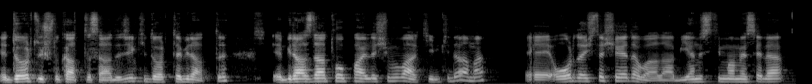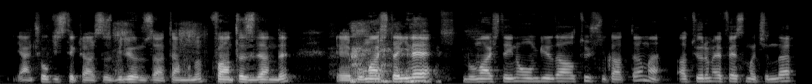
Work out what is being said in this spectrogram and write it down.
E, 4 üçlük attı sadece ki 4'te 1 attı. E, biraz daha top paylaşımı var Kimki'de ama e, orada işte şeye de bağlı abi. Yanis Tima mesela yani çok istikrarsız biliyoruz zaten bunu. Fantaziden de. E, bu maçta yine bu maçta yine 11'de 6 üçlük attı ama atıyorum Efes maçında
